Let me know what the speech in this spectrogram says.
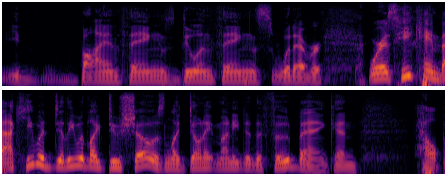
you'd buying things, doing things, whatever. Whereas he came back, he would he would like do shows and like donate money to the food bank and help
